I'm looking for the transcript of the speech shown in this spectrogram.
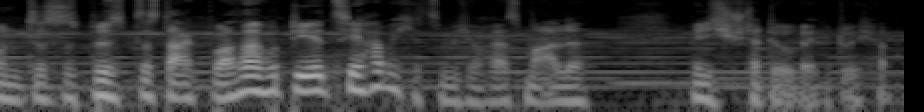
Und das ist bis das Dark Brotherhood DLC habe ich jetzt nämlich auch erstmal alle, wenn ich die Stadt der Uhrwerke durch habe.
